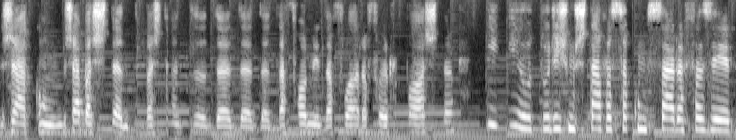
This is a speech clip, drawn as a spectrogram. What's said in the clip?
já com já bastante, bastante da, da, da fauna e da flora foi reposta e, e o turismo estava-se a começar a fazer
